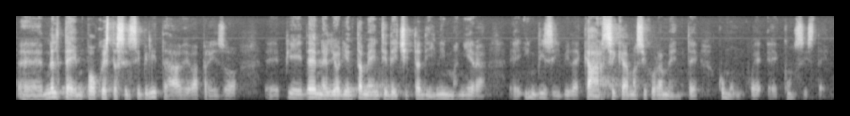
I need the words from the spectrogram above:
eh, nel tempo questa sensibilità aveva preso eh, piede negli orientamenti dei cittadini in maniera invisibile, carsica, ma sicuramente comunque consistente.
